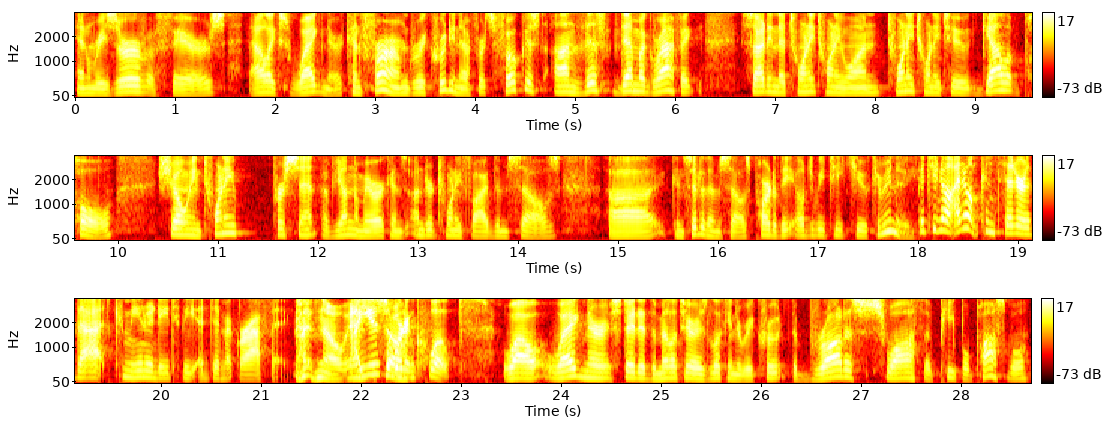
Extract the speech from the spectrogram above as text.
and Reserve Affairs, Alex Wagner, confirmed recruiting efforts focused on this demographic, citing a 2021 2022 Gallup poll showing 20% of young Americans under 25 themselves uh, consider themselves part of the LGBTQ community. But you know, I don't consider that community to be a demographic. no, I use so- the word in quotes. While Wagner stated the military is looking to recruit the broadest swath of people possible,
